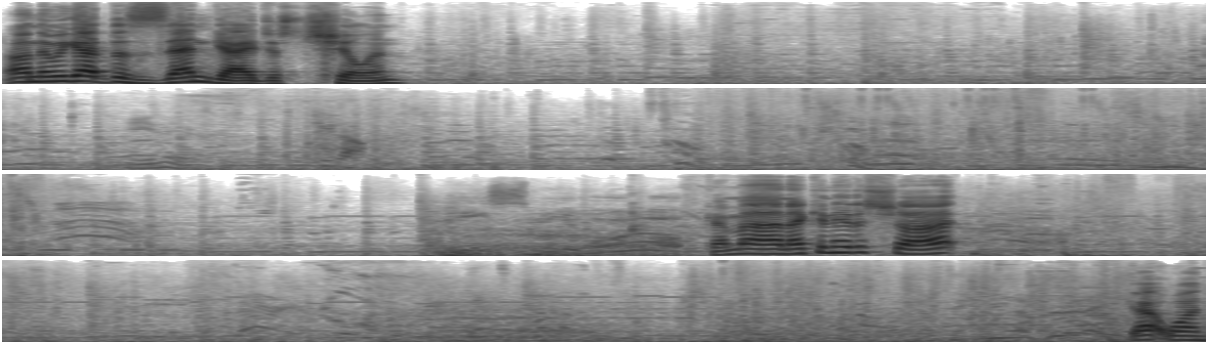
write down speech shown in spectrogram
Oh, and then we got the Zen guy just chilling. Hey. Come on, I can hit a shot. Got one.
